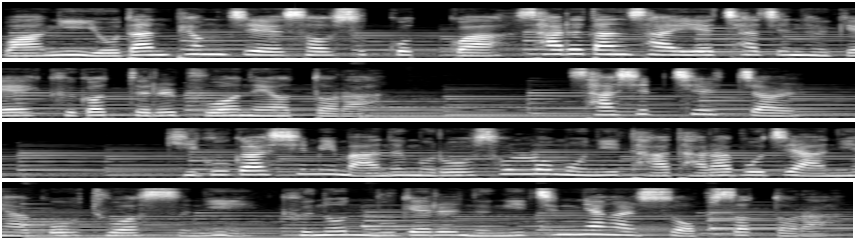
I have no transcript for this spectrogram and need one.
왕이 요단 평지에서 숫꽃과 사르단 사이에 찾은 흙에 그것들을 부어내었더라. 47절 기구가 심이 많으므로 솔로몬이 다 달아보지 아니하고 두었으니 그놋 무게를 능히 측량할 수 없었더라.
